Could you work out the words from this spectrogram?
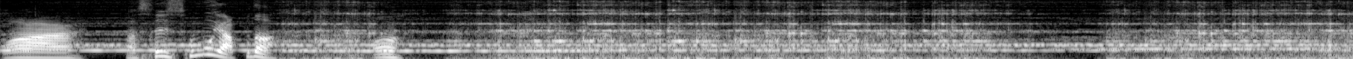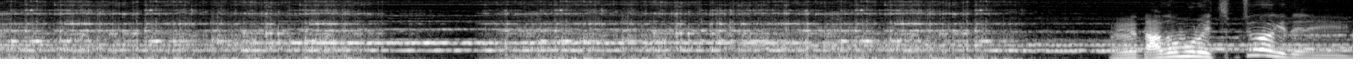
와, 나 사실 손목이 아프다. 어. 어, 이거 나도 모르게 집중하게 되네.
